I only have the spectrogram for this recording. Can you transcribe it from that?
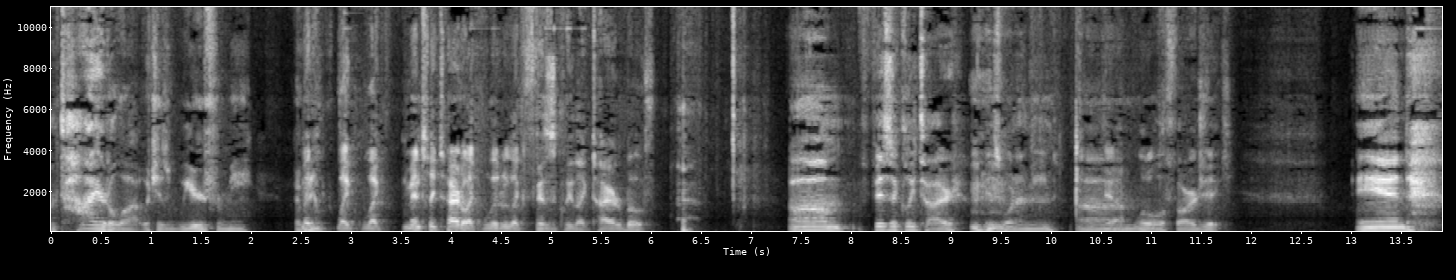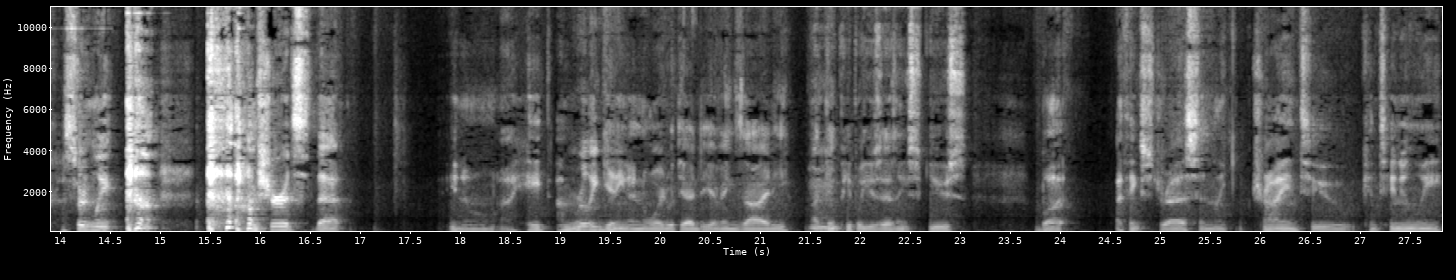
I'm tired a lot, which is weird for me. I've like like like mentally tired, or like literally like physically like tired, or both. um, physically tired is what I mean. Um, Yeah. a little lethargic, and certainly, I'm sure it's that. You know, I hate. I'm really getting annoyed with the idea of anxiety. I think people use it as an excuse, but I think stress and like trying to continually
